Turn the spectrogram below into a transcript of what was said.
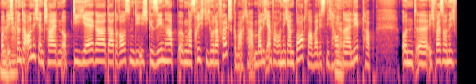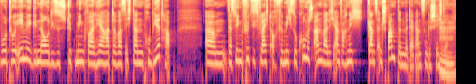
Und mhm. ich könnte auch nicht entscheiden, ob die Jäger da draußen, die ich gesehen habe, irgendwas richtig oder falsch gemacht haben, weil ich einfach auch nicht an Bord war, weil ich es nicht hautnah ja. erlebt habe. Und äh, ich weiß auch nicht, wo Toemil genau dieses Stück Minkwal her hatte, was ich dann probiert habe. Ähm, deswegen fühlt sich vielleicht auch für mich so komisch an, weil ich einfach nicht ganz entspannt bin mit der ganzen Geschichte. Mhm.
